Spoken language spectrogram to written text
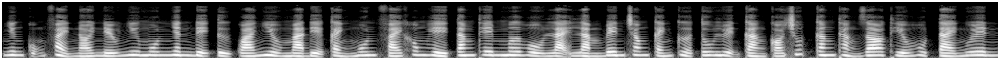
Nhưng cũng phải nói nếu như môn nhân đệ tử quá nhiều mà địa cảnh môn phái không hề tăng thêm mơ hồ lại làm bên trong cánh cửa tu luyện càng có chút căng thẳng do thiếu hụt tài nguyên.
